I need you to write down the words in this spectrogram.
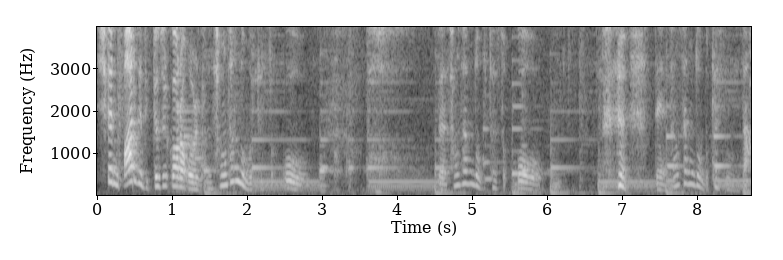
시간이 빠르게 느껴질 거라고 일단 상상도 못했었고 네 상상도 못했었고 네 상상도 못했습니다.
